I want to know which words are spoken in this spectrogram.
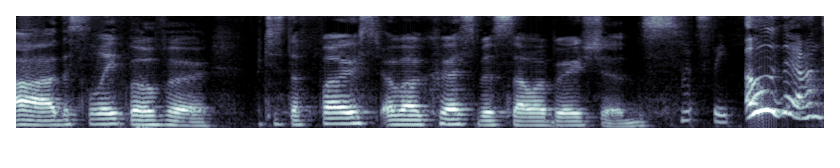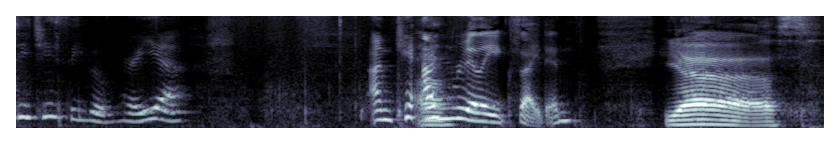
uh the sleepover, which is the first of our Christmas celebrations. Let's sleep. Oh, the Auntie Cheese sleepover. Yeah. I'm ca- I'm Uh. really excited. Yes,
